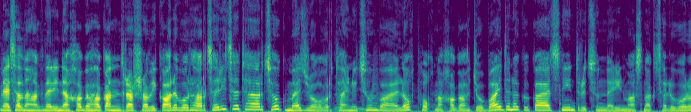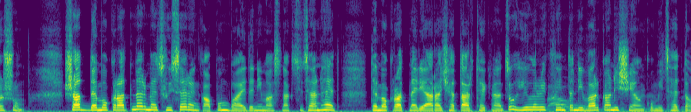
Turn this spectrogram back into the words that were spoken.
Միացյալ Նահանգների նախագահական ընտրաշավի կարևոր հարցերից է թե արդյոք մեծ ժողովրդայնություն վայելող փոխնախագահ Ջո Բայդենը կկայացնի ընտրություններին մասնակցելու որոշում։ Շատ դեմոկրատներ մեծ հույսեր են կապում Բայդենի մասնակցության հետ, դեմոկրատների առաջատար թեկնածու Հիլարի Քլինտոնի վարկանիշի անկումից հետո։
